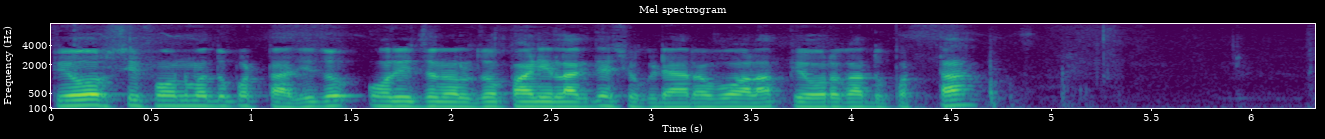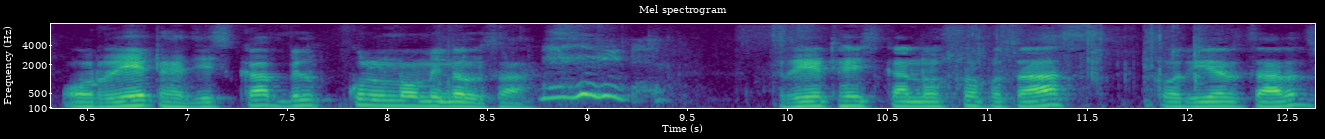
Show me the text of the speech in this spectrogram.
प्योर सिफोन में दुपट्टा जी, जो ओरिजिनल जो पानी लग जाए, शुक्रिया वो वाला प्योर का दुपट्टा। और रेट है जिसका बिल्कुल नॉमिनल सा। रेट है इसका 950 कोरियर चार्ज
